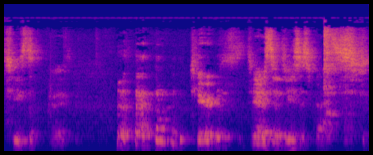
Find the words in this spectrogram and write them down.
Jesus Christ. Cheers. Cheers to Jesus Christ.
